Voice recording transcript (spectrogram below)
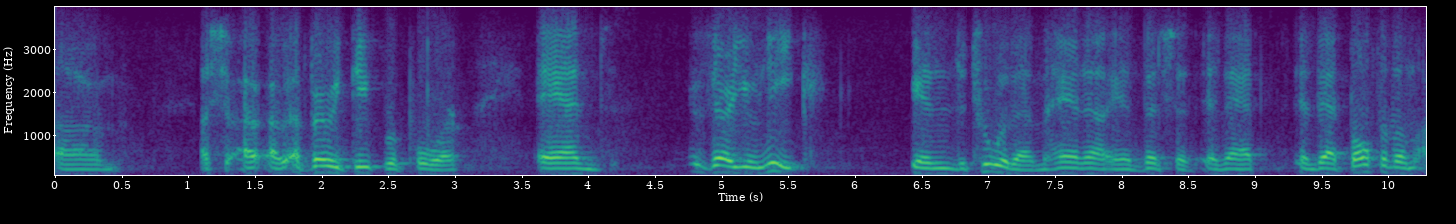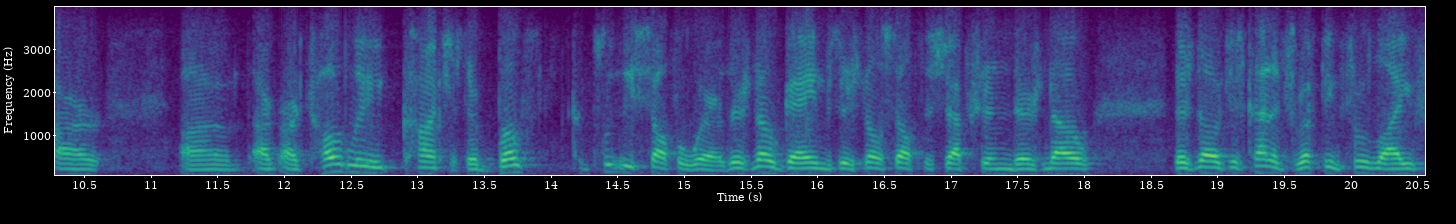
um, a, a, a very deep rapport, and they're unique in the two of them, Hanna and Vincent, in that in that both of them are um, are, are totally conscious. They're both completely self-aware. There's no games. There's no self-deception. There's no there's no just kind of drifting through life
